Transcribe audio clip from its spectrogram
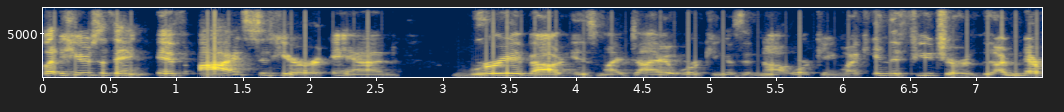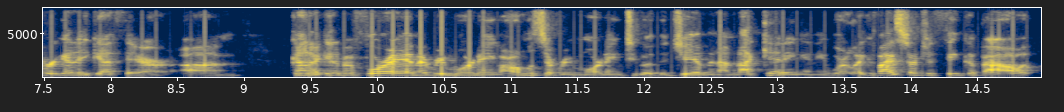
But here's the thing if I sit here and worry about is my diet working? Is it not working? Like in the future i'm never going to get there. Um gotta get up at 4 a.m every morning or almost every morning to go to the gym and i'm not getting anywhere. Like if i start to think about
